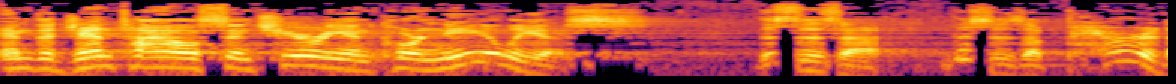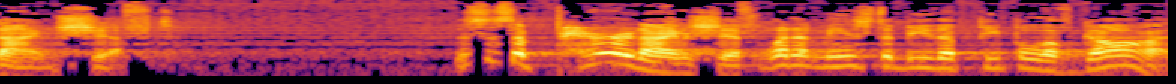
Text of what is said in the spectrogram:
and the Gentile centurion Cornelius, this is a, this is a paradigm shift. This is a paradigm shift, what it means to be the people of God.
